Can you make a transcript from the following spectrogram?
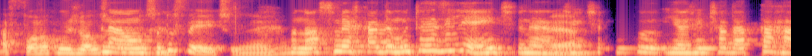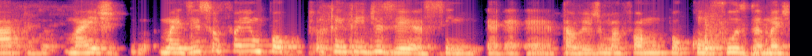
a forma como os jogos Não. estão sendo feitos. Né? O nosso mercado é muito resiliente, né? É. A gente é muito, e a gente adapta rápido. Mas, mas isso foi um pouco o que eu tentei dizer, assim, é, é, é talvez de uma forma um pouco confusa, mas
